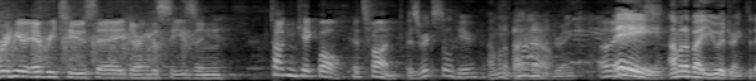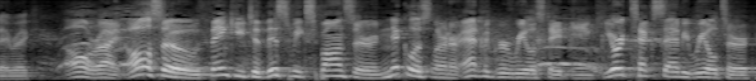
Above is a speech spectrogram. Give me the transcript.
We're here every Tuesday during the season talking kickball. It's fun. Is Rick still here? I'm gonna buy don't him know. a drink. Oh, there he hey, I'm gonna buy you a drink today, Rick. All right. Also, thank you to this week's sponsor, Nicholas Lerner at McGrew Real Estate Inc., your tech savvy realtor,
